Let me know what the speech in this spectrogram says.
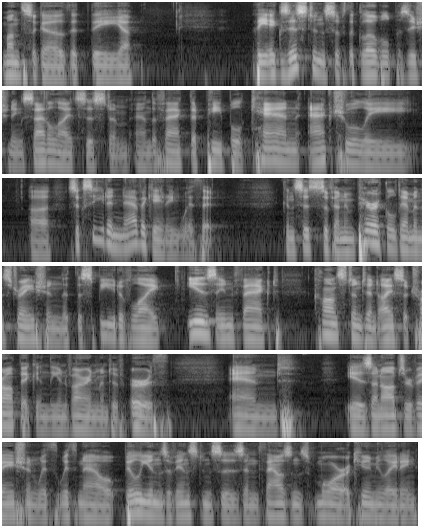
months ago that the, uh, the existence of the global positioning satellite system and the fact that people can actually uh, succeed in navigating with it consists of an empirical demonstration that the speed of light is, in fact, constant and isotropic in the environment of Earth, and is an observation with, with now billions of instances and thousands more accumulating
